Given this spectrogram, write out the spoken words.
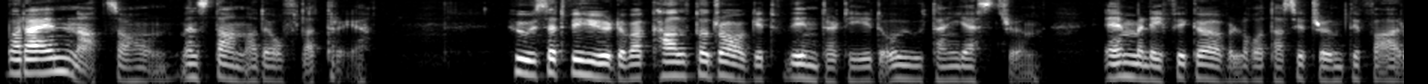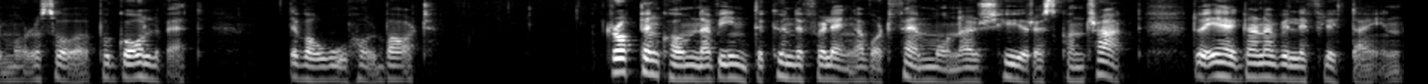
Bara en natt, sa hon, men stannade ofta tre. Huset vi hyrde var kallt och dragigt vintertid och utan gästrum. Emily fick överlåta sitt rum till farmor och sova på golvet. Det var ohållbart. Droppen kom när vi inte kunde förlänga vårt fem månaders hyreskontrakt då ägarna ville flytta in.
